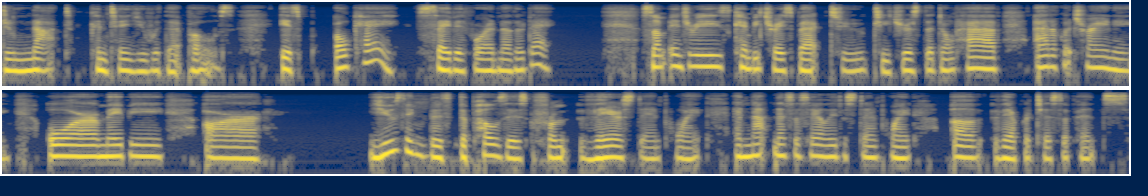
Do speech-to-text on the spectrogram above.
Do not continue with that pose. It's okay. Save it for another day. Some injuries can be traced back to teachers that don't have adequate training or maybe are using this, the poses from their standpoint and not necessarily the standpoint of their participants.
